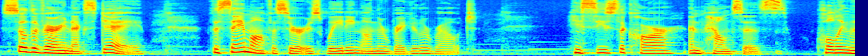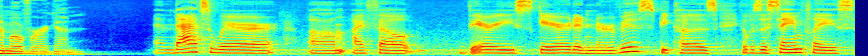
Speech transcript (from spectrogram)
So the very next day, the same officer is waiting on their regular route. He sees the car and pounces pulling them over again. And that's where um, I felt very scared and nervous because it was the same place,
